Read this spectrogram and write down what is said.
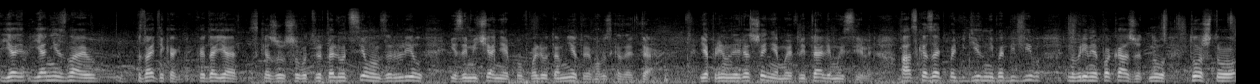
я, я не знаю, знаете, как, когда я скажу, что вот вертолет сел, он зарулил, и замечания по полетам нету, я могу сказать, да. Я принял решение, мы отлетали, мы сели. А сказать, победил, не победил, ну, время покажет. Ну, то, что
